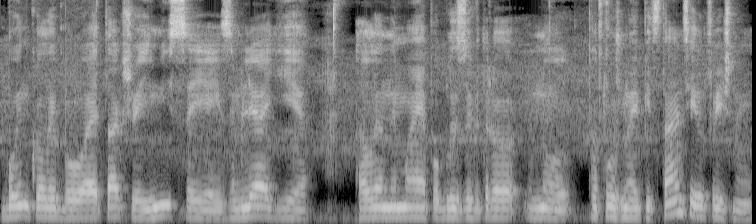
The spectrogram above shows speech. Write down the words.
Бо інколи буває так, що і місце є, і земля є, але немає поблизу вітро, ну, потужної підстанції електричної.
